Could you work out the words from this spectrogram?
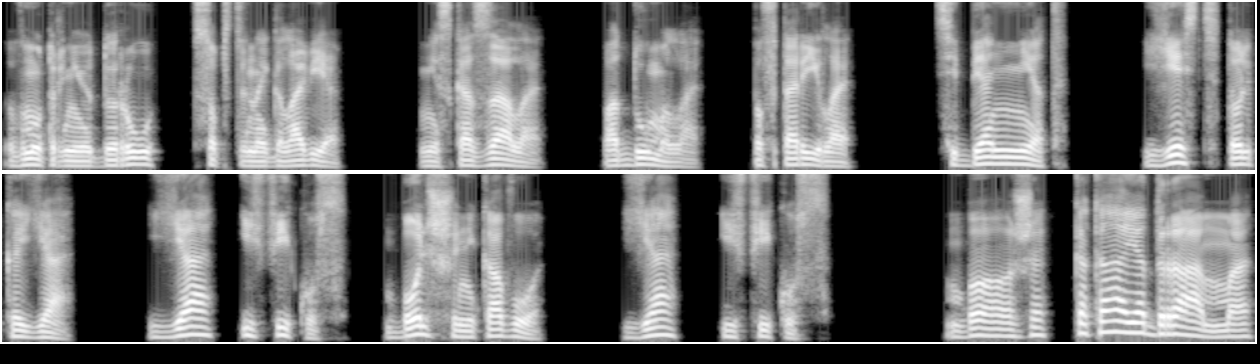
внутреннюю дыру в собственной голове. Не сказала, подумала, повторила. «Тебя нет. Есть только я. Я и фикус. Больше никого. Я и фикус». «Боже, какая драма!»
